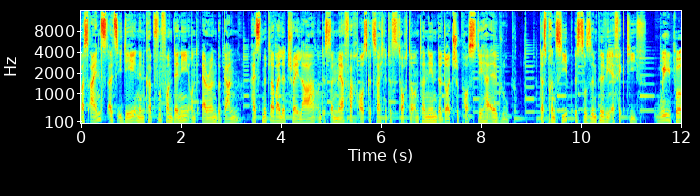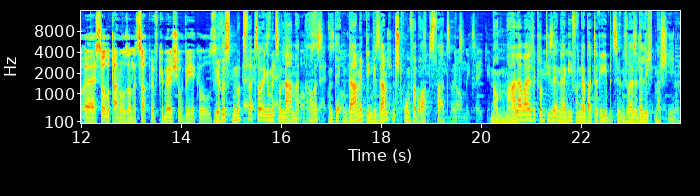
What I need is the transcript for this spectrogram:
Was einst als Idee in den Köpfen von Danny und Aaron begann, heißt mittlerweile Trailar und ist ein mehrfach ausgezeichnetes Tochterunternehmen der Deutsche Post DHL Group. Das Prinzip ist so simpel wie effektiv. Uh, Wir rüsten Nutzfahrzeuge mit Solarmatten aus und decken damit den gesamten Stromverbrauch des Fahrzeugs. Normalerweise kommt diese Energie von der Batterie bzw. der Lichtmaschine.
